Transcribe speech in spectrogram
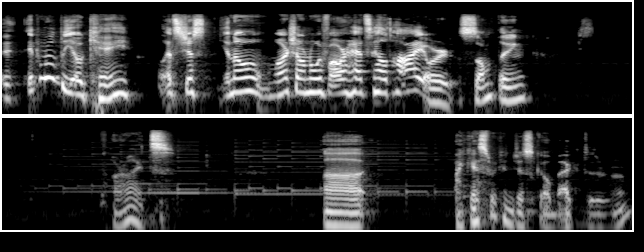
It, will be okay. Let's just, you know, march on with our heads held high or something. Alright. Uh, I guess we can just go back to the room.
